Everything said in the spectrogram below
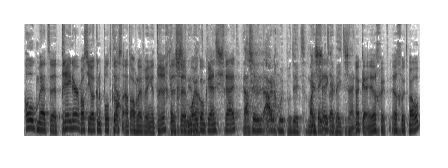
ook met eh, trainer, was hier ook in de podcast, een aantal afleveringen terug. Dus eh, mooie concurrentiestrijd. Ja, ze hebben een aardig mooi product. Maar ik denk dat wij beter zijn. Oké, heel goed. Heel goed. Waarom?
